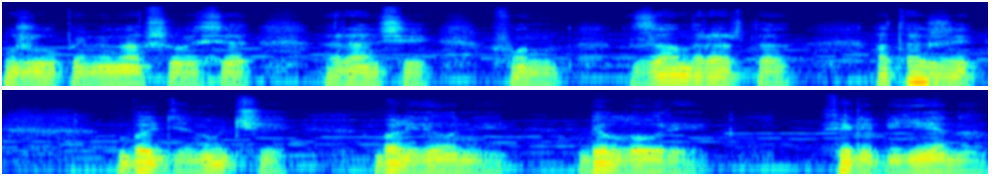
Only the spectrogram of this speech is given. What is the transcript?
уже упоминавшегося раньше фон Занрарта, а также Бальдинуччи, Бальони, Беллори, Филипьена,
